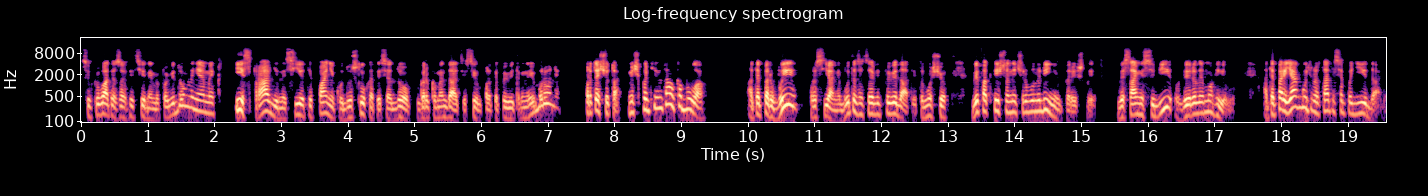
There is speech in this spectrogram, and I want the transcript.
слідкувати за офіційними повідомленнями і справді не сіяти паніку, дослухатися до рекомендацій сил протиповітряної оборони про те, що так, міжконтиненталка була. А тепер ви, росіяни, будете за це відповідати, тому що ви фактично не червону лінію перейшли. Ви самі собі вирили могилу. А тепер як будуть розвиватися події далі?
